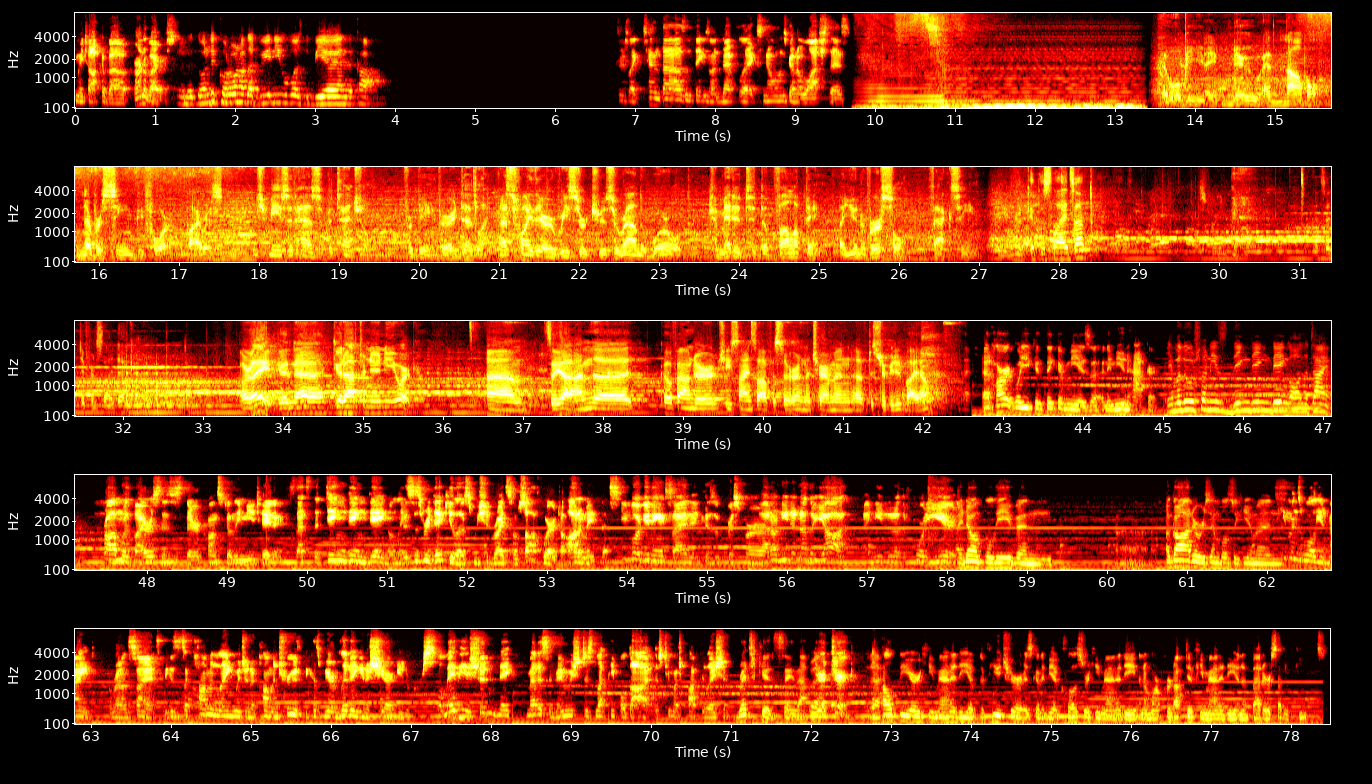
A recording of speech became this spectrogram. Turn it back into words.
when we talk about coronavirus. The only corona that we knew was the beer and the car. There's like 10,000 things on Netflix. No one's going to watch this. It will be a new and novel, never seen before virus, which means it has the potential for being very deadly. That's why there are researchers around the world committed to developing a universal vaccine. Get the slides up. That's a different slide deck. All right. Good. Uh, good afternoon, New York. Um, so yeah, I'm the co-founder, chief science officer, and the chairman of Distributed Bio. At heart, what you can think of me as a, an immune hacker. Evolution is ding, ding, ding all the time. The problem with viruses is they're constantly mutating. That's the ding, ding, ding. Only this is ridiculous. We should write some software to automate this. People are getting excited because of CRISPR. I don't need another yacht. I need another 40 years. I don't believe in a god who resembles a human. Humans will unite around science because it's a common language and a common truth because we are living in a shared universe. Well, maybe you shouldn't make medicine. Maybe we should just let people die. There's too much population. Rich kids say that. You're a jerk. The healthier humanity of the future is going to be a closer humanity and a more productive humanity and a better set of peoples.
